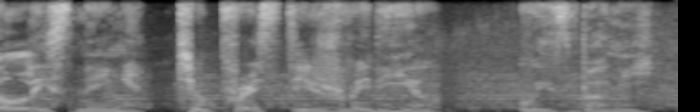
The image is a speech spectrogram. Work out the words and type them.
You're listening to Prestige Radio with Bonnie.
